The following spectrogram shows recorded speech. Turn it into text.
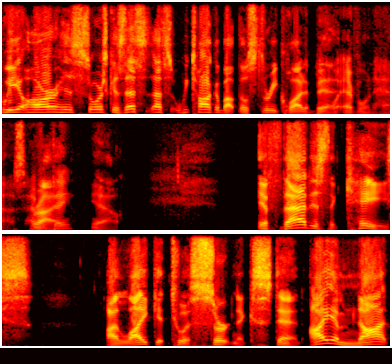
we are his source because that's that's we talk about those three quite a bit. well, everyone has, haven't right? they? Yeah. If that is the case, I like it to a certain extent. I am not.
